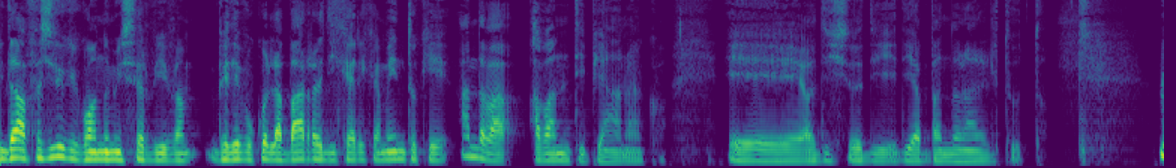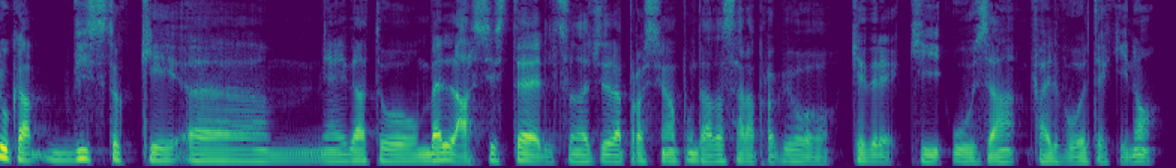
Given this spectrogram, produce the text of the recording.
mi dava fastidio che quando mi serviva vedevo quella barra di caricamento che andava avanti piano, ecco, e ho deciso di, di abbandonare il tutto. Luca, visto che uh, mi hai dato un bel assist, il sondaggio della prossima puntata sarà proprio chiedere chi usa File Vault e chi no.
